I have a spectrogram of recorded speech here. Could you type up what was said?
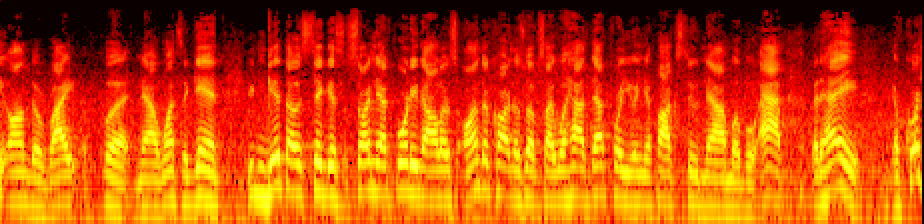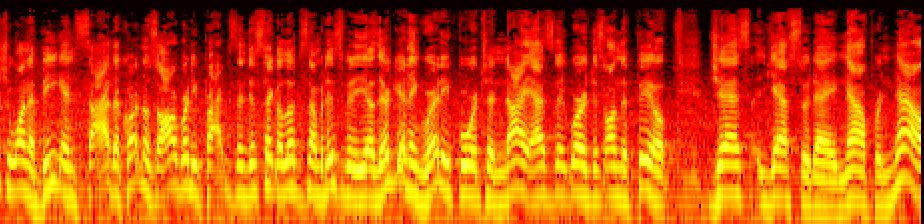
on the right foot. Now, once again, you can get those tickets starting at $40 on the Cardinals website. We'll have that for you in your Fox 2 Now mobile app. But hey, of course, you want to be inside. The Cardinals are already practicing. Just take a look at some of this video. They're getting ready for tonight as they were just on the field just yesterday. Now, for now,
